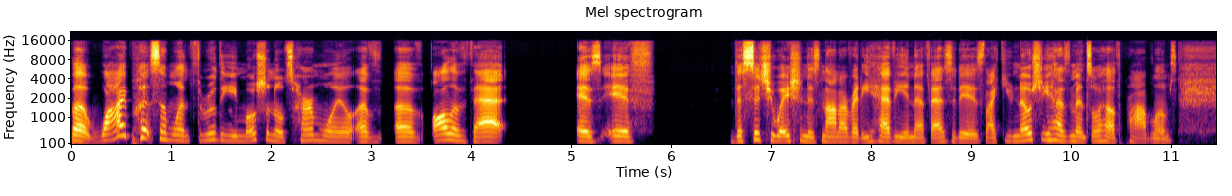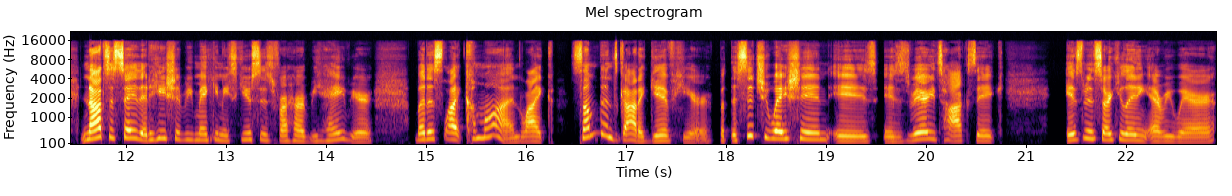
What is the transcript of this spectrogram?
But why put someone through the emotional turmoil of of all of that as if the situation is not already heavy enough as it is? Like, you know, she has mental health problems. Not to say that he should be making excuses for her behavior, but it's like, come on, like something's got to give here. But the situation is is very toxic. It's been circulating everywhere.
